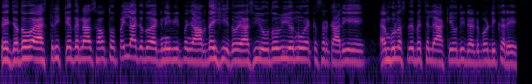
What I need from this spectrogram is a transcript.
ਤੇ ਜਦੋਂ ਇਸ ਤਰੀਕੇ ਦੇ ਨਾਲ ਸਭ ਤੋਂ ਪਹਿਲਾਂ ਜਦੋਂ ਅਗਨੀਵੀਰ ਪੰਜਾਬ ਦਾ ਹੀ ਸ਼ਹੀਦ ਹੋਇਆ ਸੀ ਉਦੋਂ ਵੀ ਉਹਨੂੰ ਇੱਕ ਸਰਕਾਰੀ ਐਂਬੂਲੈਂਸ ਦੇ ਵਿੱਚ ਲਿਆ ਕੇ ਉਹਦੀ ਡੈੱਡ ਬੋਡੀ ਘਰੇ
